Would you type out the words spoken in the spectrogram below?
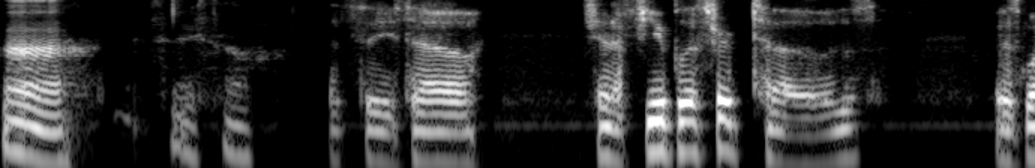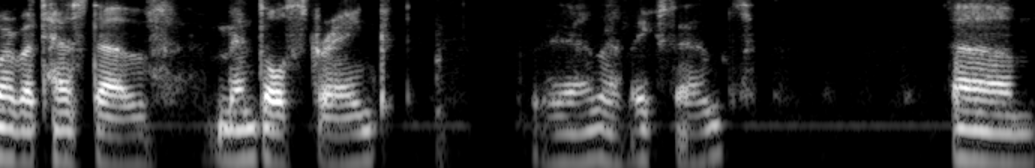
Huh. It's herself. Let's see. So she had a few blistered toes. It was more of a test of mental strength. Yeah, that makes sense. Um,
